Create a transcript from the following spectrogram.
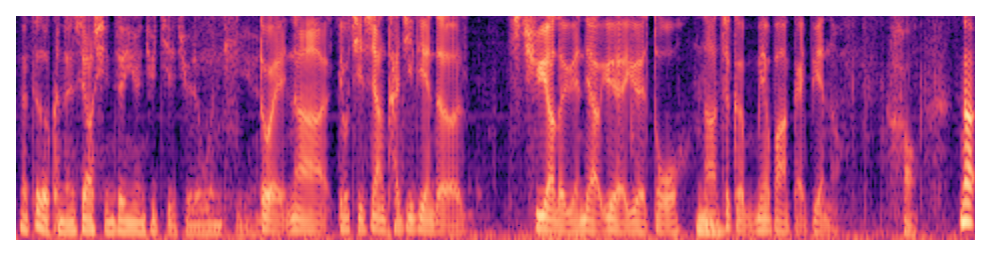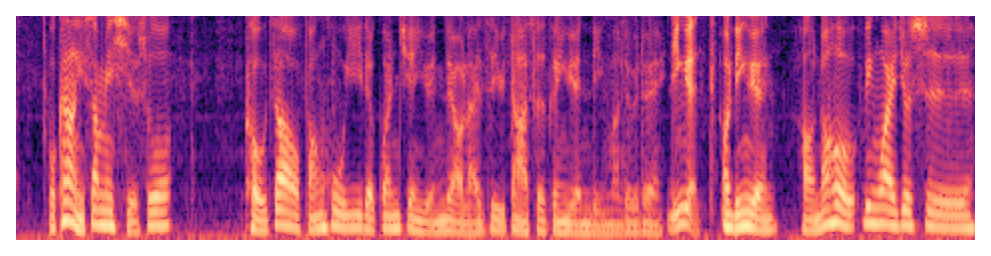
那这个可能是要行政院去解决的问题。对，那尤其是像台积电的需要的原料越来越多，那这个没有办法改变了。好，那我看到你上面写说，口罩、防护衣的关键原料来自于大社跟园林嘛，对不对？林园哦，林园。好，然后另外就是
